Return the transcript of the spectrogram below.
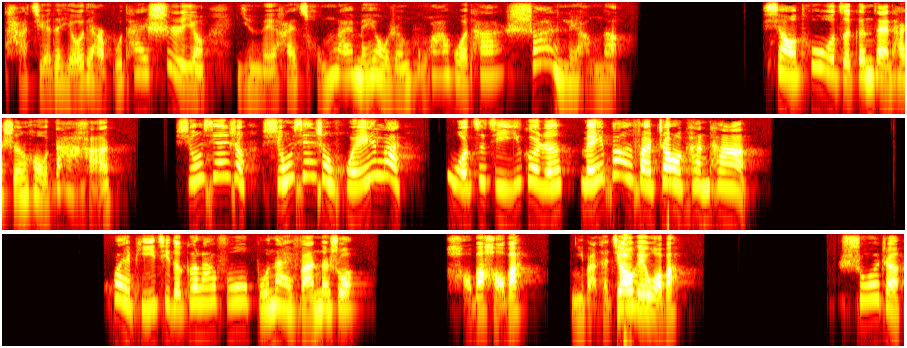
他觉得有点不太适应，因为还从来没有人夸过他善良呢。小兔子跟在他身后大喊：“熊先生，熊先生，回来！我自己一个人没办法照看他。”坏脾气的格拉夫不耐烦地说：“好吧，好吧，你把它交给我吧。”说着，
